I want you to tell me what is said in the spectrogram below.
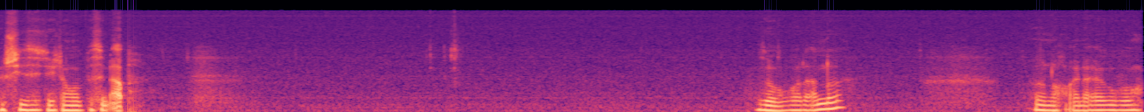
Dann schieße ich dich noch ein bisschen ab. So, war der andere? Oder noch einer irgendwo.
